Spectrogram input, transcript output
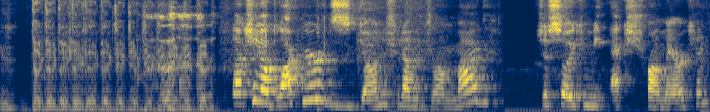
Actually, no. Blackbeard's gun should have a drum mag, just so it can be extra American.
